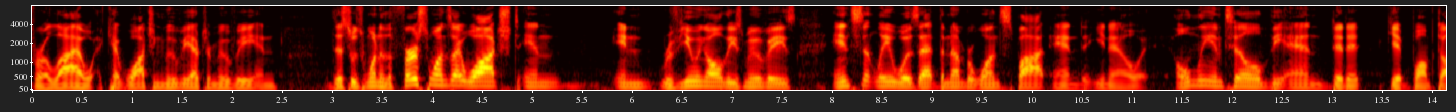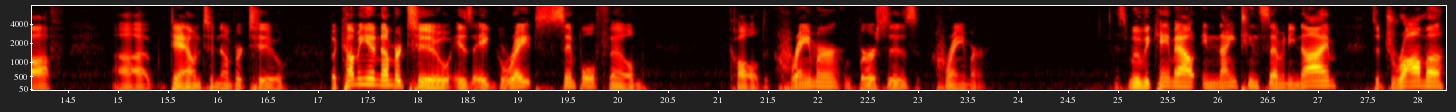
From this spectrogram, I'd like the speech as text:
For a lot, I kept watching movie after movie, and this was one of the first ones I watched in in reviewing all these movies. Instantly was at the number one spot, and you know, only until the end did it get bumped off uh, down to number two. But coming in at number two is a great, simple film called Kramer versus Kramer. This movie came out in 1979. It's a drama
